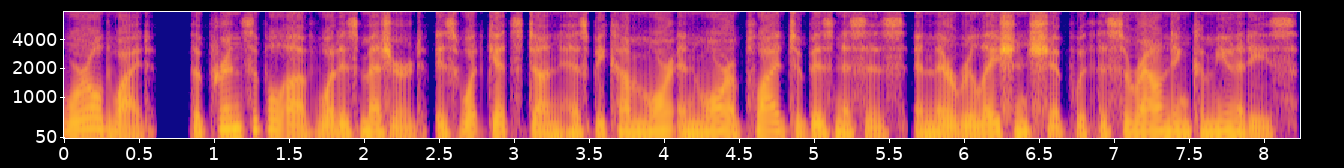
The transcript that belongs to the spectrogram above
Worldwide, the principle of what is measured is what gets done has become more and more applied to businesses and their relationship with the surrounding communities.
